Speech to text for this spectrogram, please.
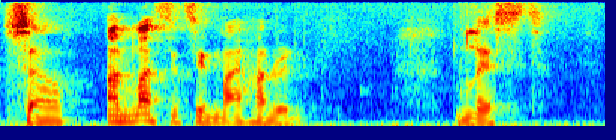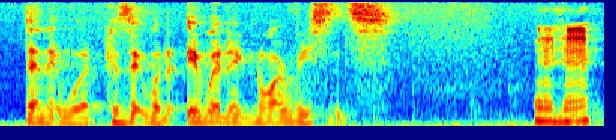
So, unless it's in my 100 list, then it would cuz it would it would ignore recents. Mm-hmm.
